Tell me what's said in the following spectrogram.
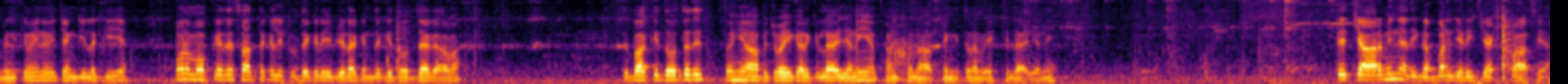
ਮਿਲਕ ਮੈਨੂੰ ਵੀ ਚੰਗੀ ਲੱਗੀ ਆ। ਹੁਣ ਮੌਕੇ ਤੇ 7 ਲੀਟਰ ਦੇ ਕਰੀਬ ਜਿਹੜਾ ਕਹਿੰਦੇ ਕਿ ਦੁੱਧ ਹੈਗਾ ਵਾ। ਤੇ ਬਾਕੀ ਦੁੱਧ ਦੀ ਤੁਸੀਂ ਆਪ ਚਵਾਈ ਕਰਕੇ ਲੈ ਜਾਣੀ ਆ, ਥਣ ਥਣ ਆਪ ਚੰਗੀ ਤਰ੍ਹਾਂ ਵੇਖ ਕੇ ਲੈ ਜਾਣੀ। ਤੇ 4 ਮਹੀਨਿਆਂ ਦੀ ਗੱਬਣ ਜਿਹੜੀ ਚੈੱਕ ਪਾਸ ਆ।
